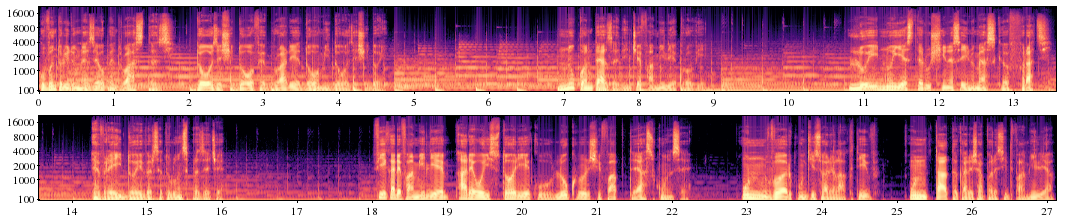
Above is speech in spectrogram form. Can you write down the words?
Cuvântul lui Dumnezeu pentru astăzi, 22 februarie 2022. Nu contează din ce familie provii. Lui nu este rușine să-i numească frați. Evrei 2, versetul 11. Fiecare familie are o istorie cu lucruri și fapte ascunse. Un văr cu închisoare la activ, un tată care și-a părăsit familia,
